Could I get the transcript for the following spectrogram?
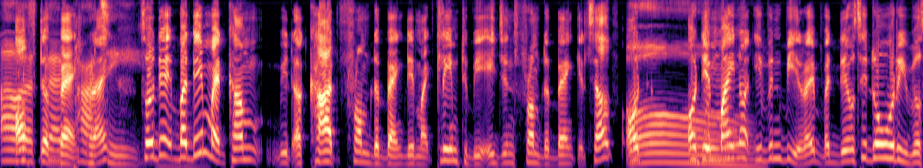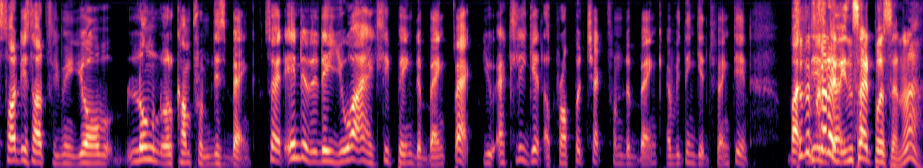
Oh, of the bank, party. right? So they, but they might come with a card from the bank. They might claim to be agents from the bank itself, or or they might not oh. even be, right? But they'll say, "Don't worry, we'll sort this out for you. Your loan will come from this bank." So at the end of the day, you are actually paying the bank back. You actually get a proper check from the bank. Everything gets banked in. But so they've these got an inside person, lah.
